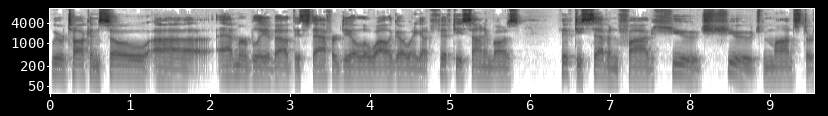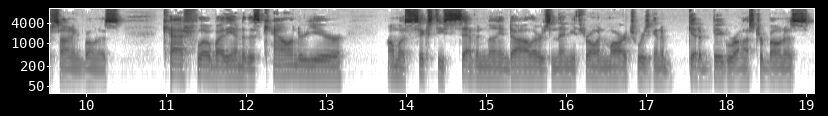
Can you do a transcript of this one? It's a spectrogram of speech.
We were talking so uh, admirably about the Stafford deal a little while ago when he got 50 signing bonus, 57.5, huge, huge monster signing bonus. Cash flow by the end of this calendar year, almost $67 million. And then you throw in March where he's going to get a big roster bonus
